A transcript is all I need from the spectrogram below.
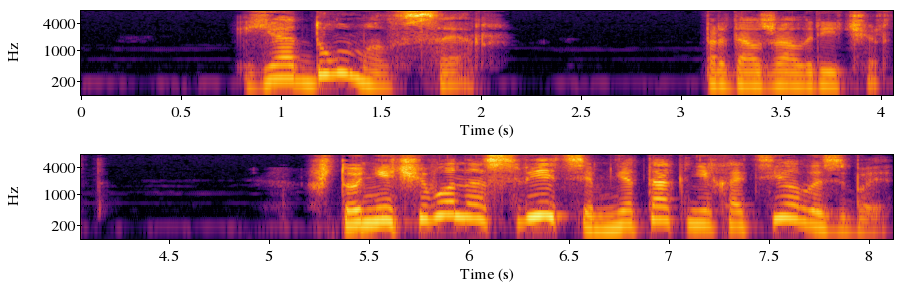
— Я думал, сэр, — продолжал Ричард, что ничего на свете мне так не хотелось бы,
